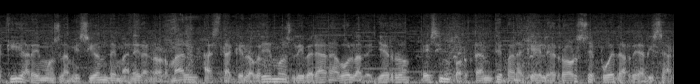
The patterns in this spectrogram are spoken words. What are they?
Aquí haremos la misión de manera normal hasta que logremos liberar a Bola de Hierro, es importante para que el error se pueda realizar.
